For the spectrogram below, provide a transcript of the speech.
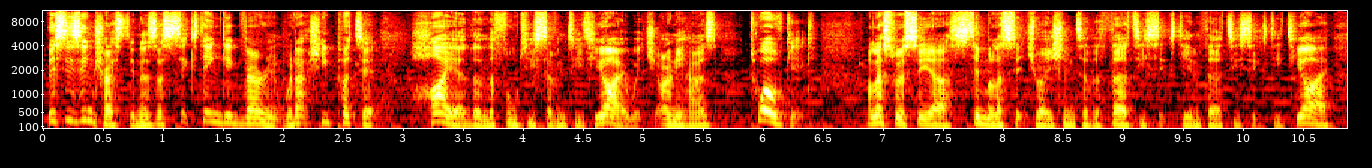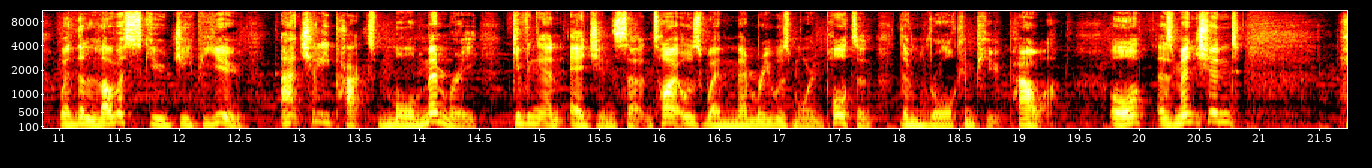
This is interesting as a 16GB variant would actually put it higher than the 4070 Ti, which only has 12GB. Unless we'll see a similar situation to the 3060 and 3060 Ti, where the lower SKU GPU actually packs more memory, giving it an edge in certain titles where memory was more important than raw compute power. Or, as mentioned,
